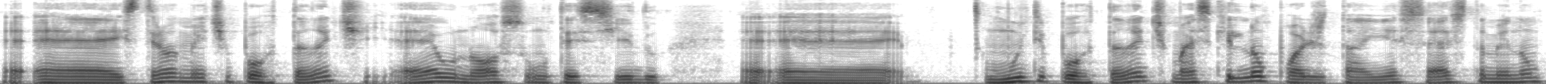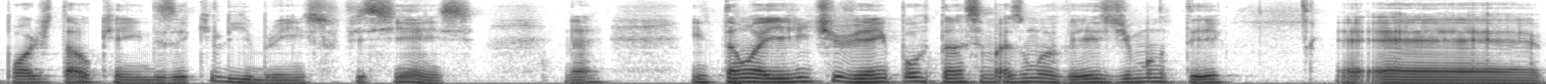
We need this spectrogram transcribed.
é, é, extremamente importante. É o nosso um tecido é, é, muito importante, mas que ele não pode estar em excesso, também não pode estar o que em desequilíbrio, em insuficiência, né? Então aí a gente vê a importância mais uma vez de manter, é, é,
